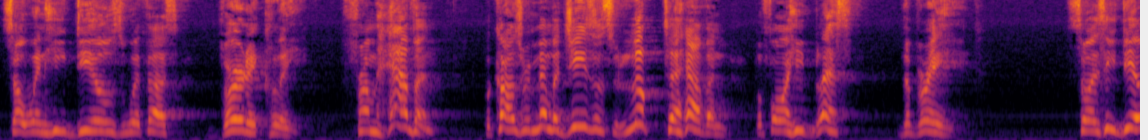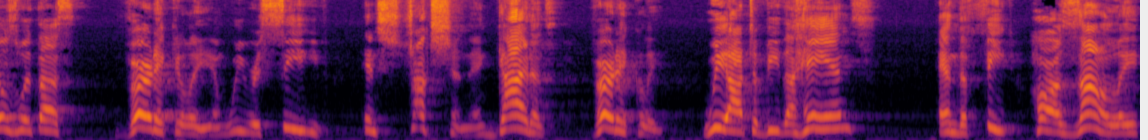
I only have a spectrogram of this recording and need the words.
So when he deals with us vertically from heaven, because remember, Jesus looked to heaven before he blessed the bread. So as he deals with us vertically and we receive instruction and guidance vertically, we are to be the hands and the feet horizontally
